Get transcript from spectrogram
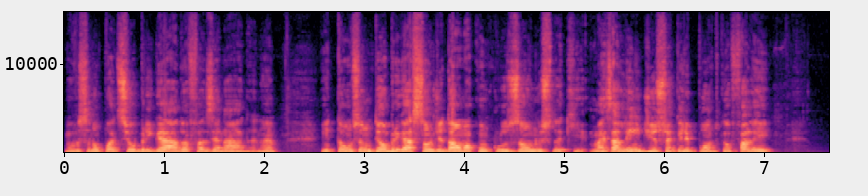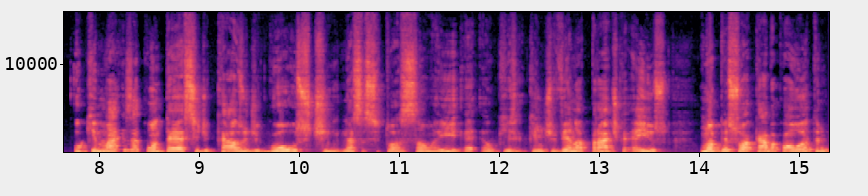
mas você não pode ser obrigado a fazer nada, né? Então você não tem obrigação de dar uma conclusão nisso daqui. Mas além disso, é aquele ponto que eu falei. O que mais acontece de caso de ghosting nessa situação aí, é, é o que, que, a gente vê na prática, é isso. Uma pessoa acaba com a outra,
